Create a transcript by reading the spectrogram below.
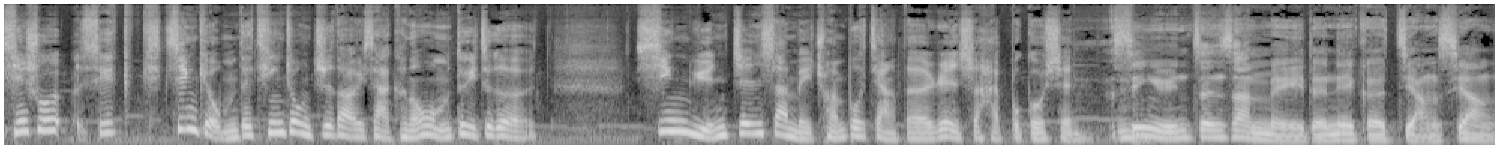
先说先先给我们的听众知道一下，可能我们对这个星云真善美传播奖的认识还不够深。星云真善美的那个奖项，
